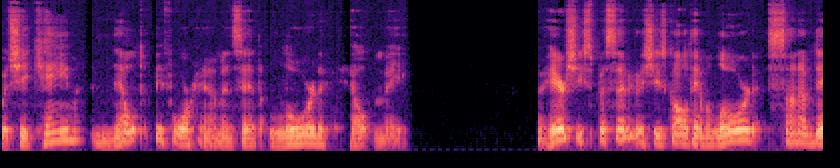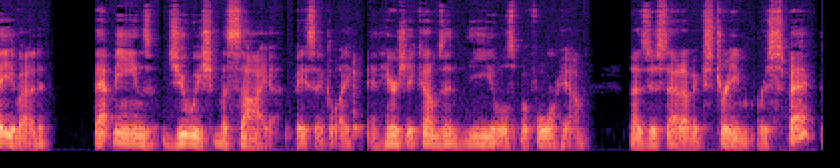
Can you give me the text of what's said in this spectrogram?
But she came, knelt before him, and said, Lord, help me. So here she specifically, she's called him Lord, Son of David. That means Jewish Messiah, basically. And here she comes and kneels before him. That's just out of extreme respect,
